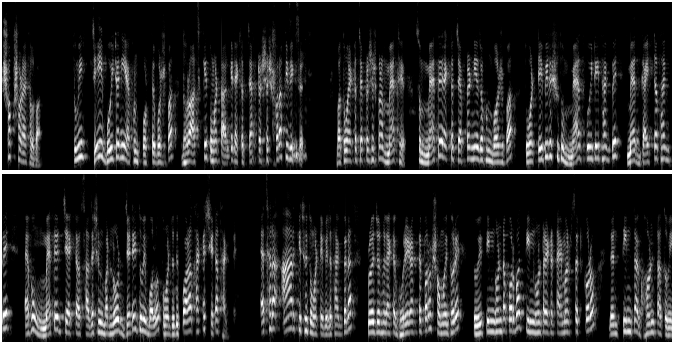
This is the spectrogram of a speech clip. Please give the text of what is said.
সব সরায় ফেলবা। তুমি যেই বইটা নিয়ে এখন পড়তে বসবা, ধরো আজকে তোমার টার্গেট একটা চ্যাপ্টার শেষ করা ফিজিক্সের বা তোমার একটা চ্যাপ্টার শেষ করা ম্যাথের সো ম্যাথের একটা চ্যাপ্টার নিয়ে যখন বসবা, তোমার টেবিলে শুধু ম্যাথ বইটাই থাকবে ম্যাথ গাইডটা থাকবে, এবং ম্যাথের যে একটা সাজেশন বা নোট যেটাই তুমি বলো, তোমার যদি করা থাকে সেটা থাকবে। এছাড়া আর কিছুই তোমার টেবিলে থাকবে না। প্রয়োজন হলে একটা ঘড়ি রাখতে পারো, সময় ধরে তুমি তিন ঘণ্টা পড়বা, তিন ঘণ্টার একটা টাইমার সেট করো দেন তিনটা ঘণ্টা তুমি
